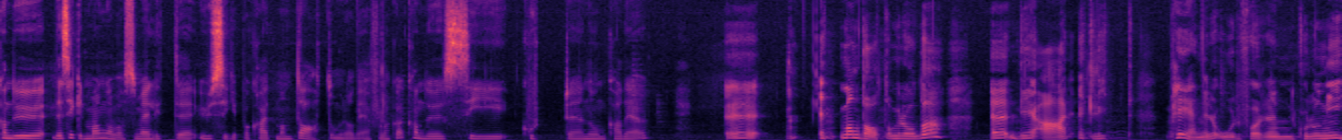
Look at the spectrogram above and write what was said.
Kan du, det er sikkert mange av oss som er litt uh, usikre på hva et mandatområde er for noe. Kan du si kort noe om hva det er? Eh, et mandatområde, eh, det er et litt penere ord for en koloni.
